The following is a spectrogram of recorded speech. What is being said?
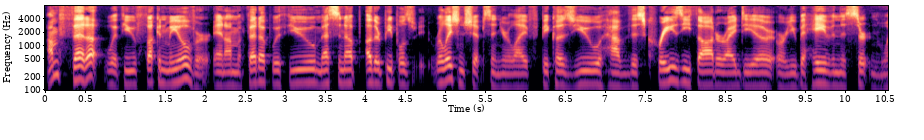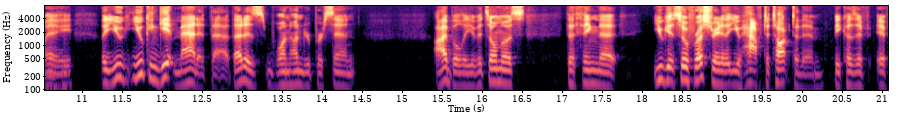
i'm fed up with you fucking me over and i'm fed up with you messing up other people's relationships in your life because you have this crazy thought or idea or you behave in this certain way. Like you you can get mad at that. That is 100% I believe it's almost the thing that you get so frustrated that you have to talk to them because if if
